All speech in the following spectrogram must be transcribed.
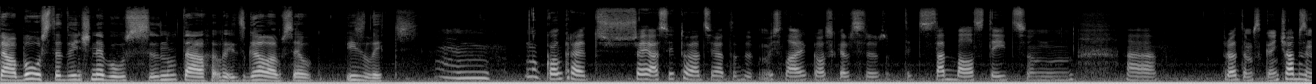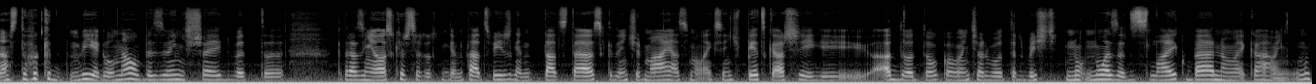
tā būs, tad viņš nebūs, nu tā līdz galam sev izlicis? Mm, nu, konkrēti šajā situācijā visu laiku Oskars ir ticis atbalstīts. Un, uh, protams, ka viņš apzinās to, ka viegli nav bez viņas šeit. Bet, uh, Katrā ziņā Oskars ir gan tāds vīrs, gan tāds tēvs, kad viņš ir mājās. Man liekas, viņš pieckāršīgi atdod to, ko viņš varbūt ir bijis nu, nozadzis laiku bērnam vai kā. Viņ, nu,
